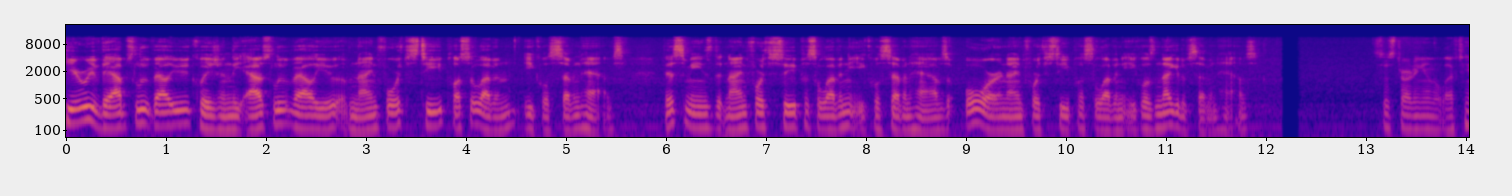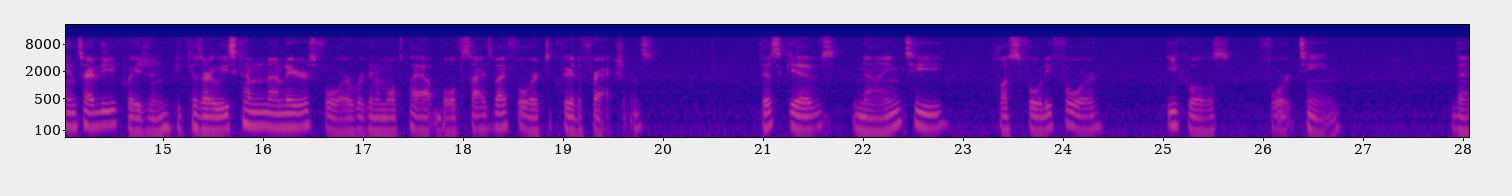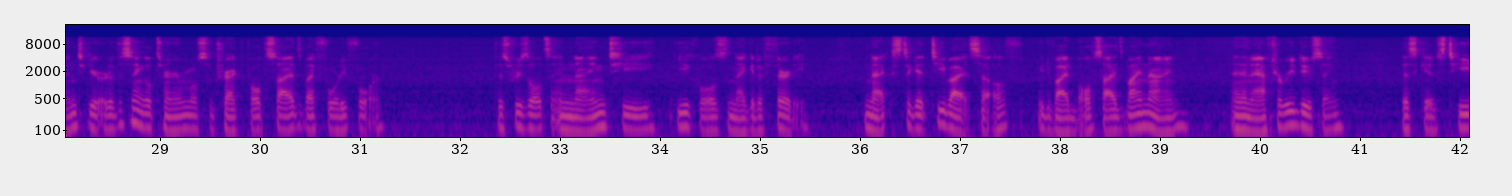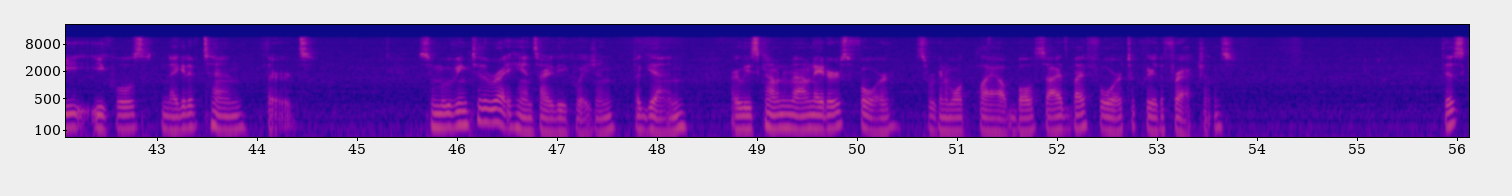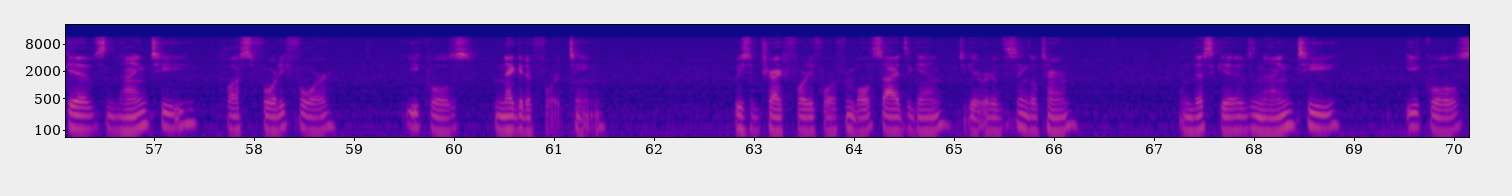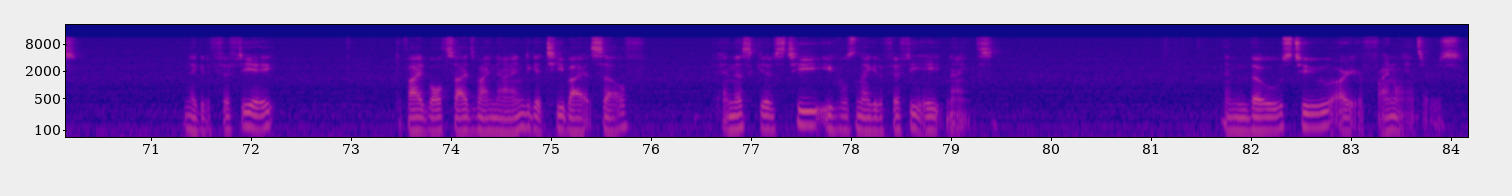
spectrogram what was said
Here we have the absolute value equation. The absolute value of 9 fourths t plus 11 equals 7 halves. This means that 9 fourths t plus 11 equals 7 halves, or 9 fourths t plus 11 equals negative 7 halves. So starting on the left-hand side of the equation, because our least common denominator is 4, we're going to multiply out both sides by 4 to clear the fractions. This gives 9t plus 44 equals 14. Then, to get rid of the single term, we'll subtract both sides by 44. This results in 9t equals negative 30. Next, to get t by itself, we divide both sides by 9, and then after reducing, this gives t equals negative 10 thirds. So moving to the right-hand side of the equation, again, our least common denominator is 4, so we're going to multiply out both sides by 4 to clear the fractions. This gives 9t plus 44 equals negative 14. We subtract 44 from both sides again to get rid of the single term. And this gives 9t equals negative 58. Divide both sides by 9 to get t by itself. And this gives t equals negative 58 ninths. And those two are your final answers.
